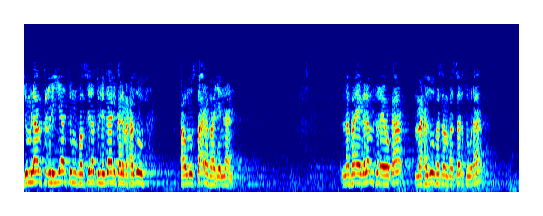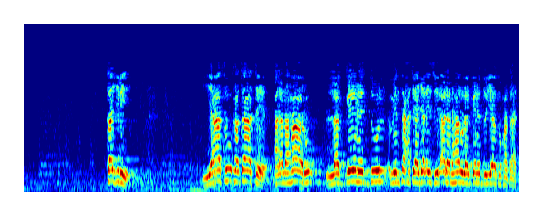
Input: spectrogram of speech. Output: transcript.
جملة فعليات مفصلة لذلك المحذوف أو مستعرفة جنان لفا إقلمت ريوكا محذوفة فسرت تجري yaatuu kataate alanahaaru laggeen hedduun min taxtiha jala isiidha alanahaaru laggeen hedduun yaatuu kataate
